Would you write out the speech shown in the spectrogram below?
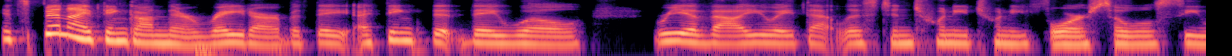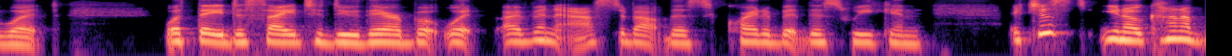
it's been, I think, on their radar. But they, I think that they will reevaluate that list in 2024. So we'll see what what they decide to do there. But what I've been asked about this quite a bit this week, and it just, you know, kind of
